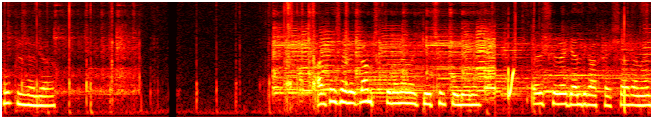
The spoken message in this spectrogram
Çok güzel ya. Arkadaşlar reklam çıktı ben hemen geçip geliyorum. Evet şöyle geldik arkadaşlar hemen.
